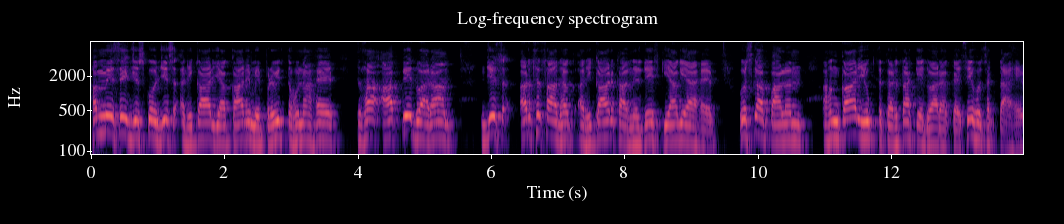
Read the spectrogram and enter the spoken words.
हम में से जिसको जिस अधिकार या कार्य में प्रवृत्त होना है तथा आपके द्वारा जिस अर्थ साधक अधिकार का निर्देश किया गया है, उसका पालन अहंकार युक्त कर्ता के द्वारा कैसे हो सकता है?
